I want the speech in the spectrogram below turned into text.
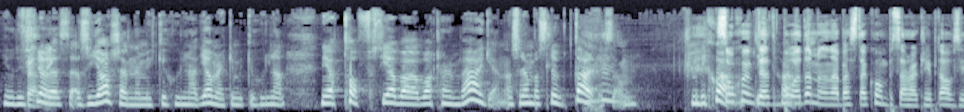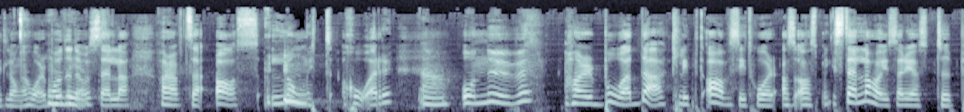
det skulle jag säga. Alltså jag känner mycket skillnad. Jag märker mycket skillnad. När jag har tofs, jag bara, vart tar den vägen? Alltså den bara slutar Mm. liksom. Men det är skönt. Så sjukt att skönt. båda mina bästa kompisar har klippt av sitt långa hår. Jag Både du och Stella har haft så här aslångt hår. Ja. Och nu har båda klippt av sitt hår. Alltså asmycket. Stella har ju seriöst typ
